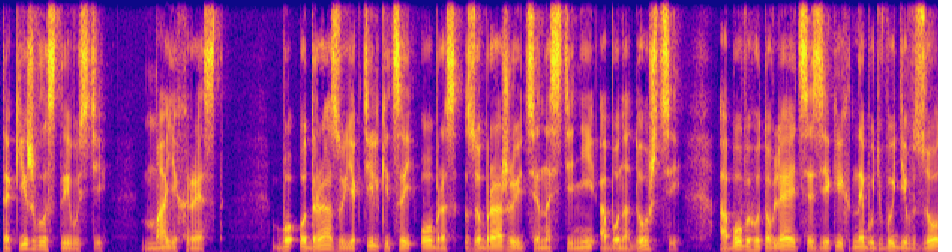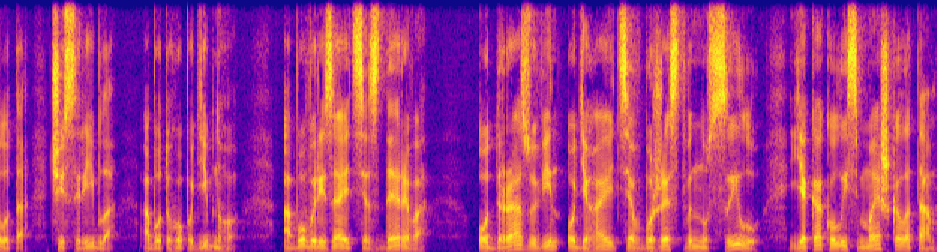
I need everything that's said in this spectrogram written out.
Такі ж властивості має хрест, бо одразу, як тільки цей образ зображується на стіні або на дошці, або виготовляється з яких-небудь видів золота чи срібла, або того подібного, або вирізається з дерева, одразу він одягається в божественну силу, яка колись мешкала там,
